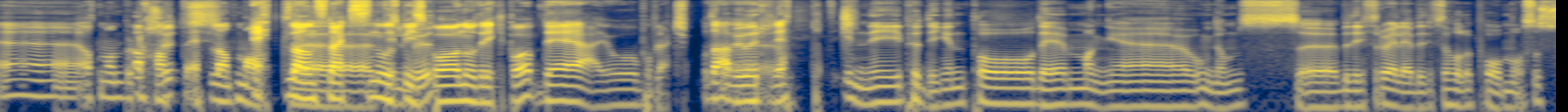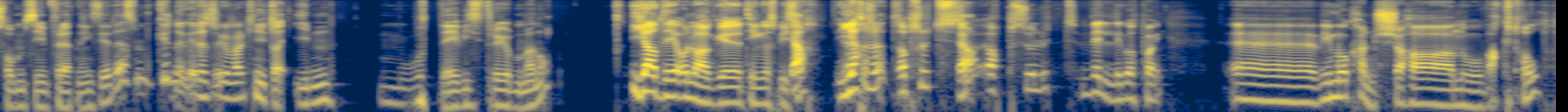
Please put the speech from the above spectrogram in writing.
Eh, at man burde Absolutt. hatt et eller annet mat Et eller annet snacks, noe å spise på, noe å drikke på. Det er jo populært. Og da er vi jo Eh, rett inne i puddingen på det mange ungdomsbedrifter og elevbedrifter holder på med også som sin forretningsidé, som kunne rett og slett vært knytta inn mot det vi sitter og jobber med nå. Ja, det å lage ting å spise. Ja, slett. absolutt. Ja. Absolutt. Veldig godt poeng. Uh, vi må kanskje ha noe vakthold.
